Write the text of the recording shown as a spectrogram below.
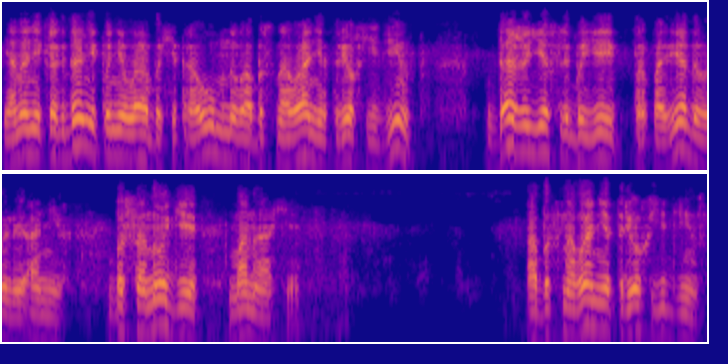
и она никогда не поняла бы хитроумного обоснования трех единств, даже если бы ей проповедовали о них босоногие монахи. Обоснование трех единств.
